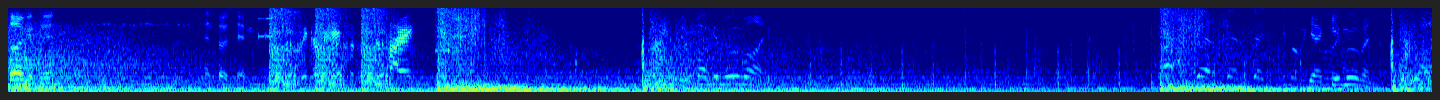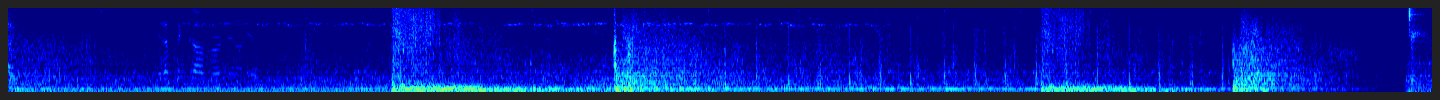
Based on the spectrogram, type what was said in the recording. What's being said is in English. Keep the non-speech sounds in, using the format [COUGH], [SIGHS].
Thug is hit. And so is Tish. We took a hit, but we're firing. Good fucking move on. Good, I'm good, I'm good. Just keep moving. Yeah, keep moving. Get up to cover and then I'll heal.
